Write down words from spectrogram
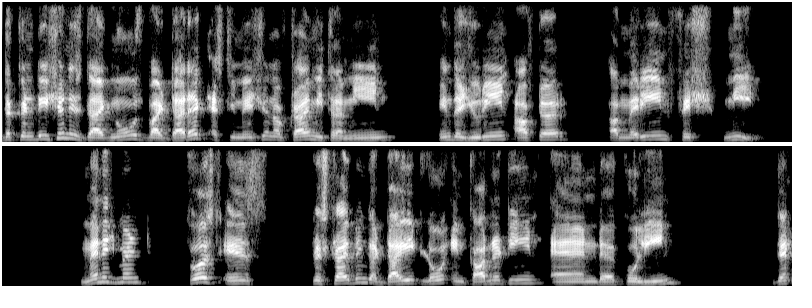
The condition is diagnosed by direct estimation of trimethylamine in the urine after a marine fish meal. Management first is prescribing a diet low in carnitine and uh, choline. Then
